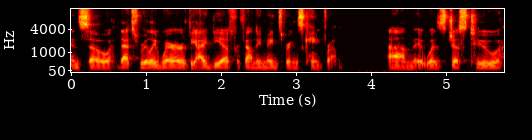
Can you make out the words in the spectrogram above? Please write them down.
And so that's really where the idea for founding Mainsprings came from. Um, it was just to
